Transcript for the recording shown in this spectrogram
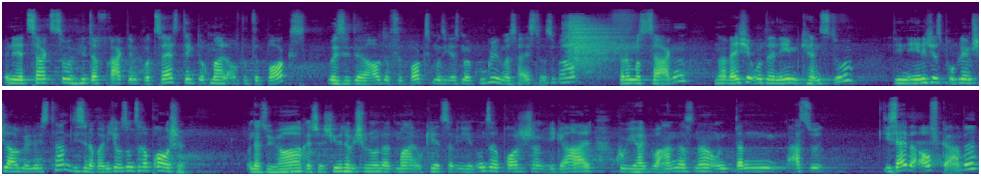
Wenn du jetzt sagst, so hinterfrag den Prozess, denk doch mal out of the box. Was ist der out of the box? Muss ich erstmal googeln, was heißt das überhaupt? Sondern musst sagen, na, welche Unternehmen kennst du, die ein ähnliches Problem schlau gelöst haben, die sind aber nicht aus unserer Branche. Und dann so, ja, recherchiert habe ich schon hundertmal, okay, jetzt habe ich nicht in unserer Branche schon, egal, gucke ich halt woanders. Ne? Und dann hast du dieselbe Aufgabe,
